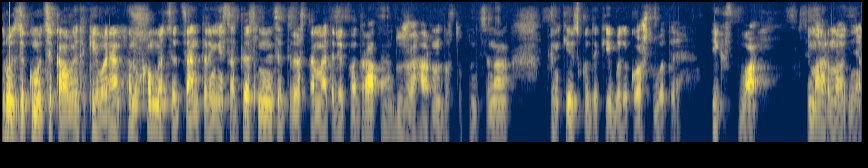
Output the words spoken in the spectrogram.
Друзі, кому цікавий такий варіант нерухомості, центр міста Тисмениці, 300 метрів квадратних, дуже гарна доступна ціна. Франківську такий буде коштувати X2. Всім гарного дня!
